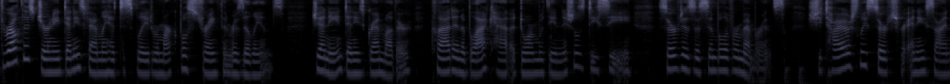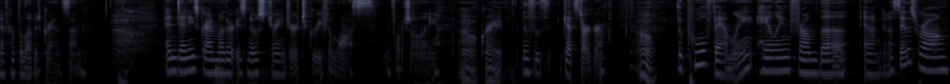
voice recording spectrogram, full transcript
Throughout this journey, Denny's family has displayed remarkable strength and resilience. Jenny, Denny's grandmother, clad in a black hat adorned with the initials DC, served as a symbol of remembrance. She tirelessly searched for any sign of her beloved grandson. and Denny's grandmother is no stranger to grief and loss, unfortunately. Oh, great. This is gets darker. Oh, The Poole family, hailing from the, and I'm going to say this wrong,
